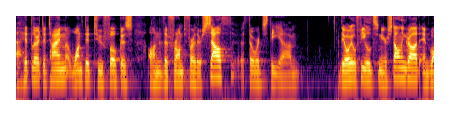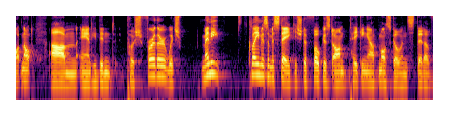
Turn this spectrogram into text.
uh, Hitler at the time wanted to focus on the front further south uh, towards the. Um, the oil fields near Stalingrad and whatnot, um, and he didn't push further, which many claim is a mistake. He should have focused on taking out Moscow instead of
